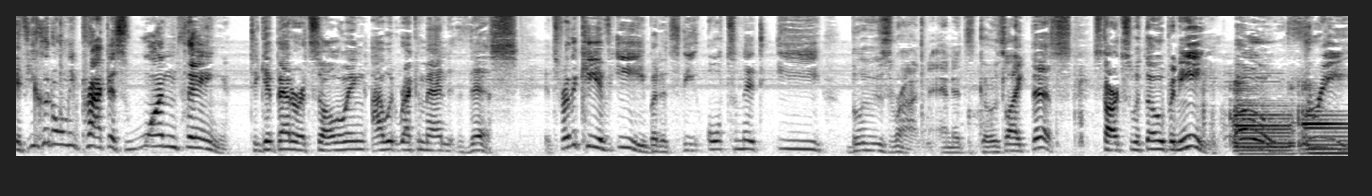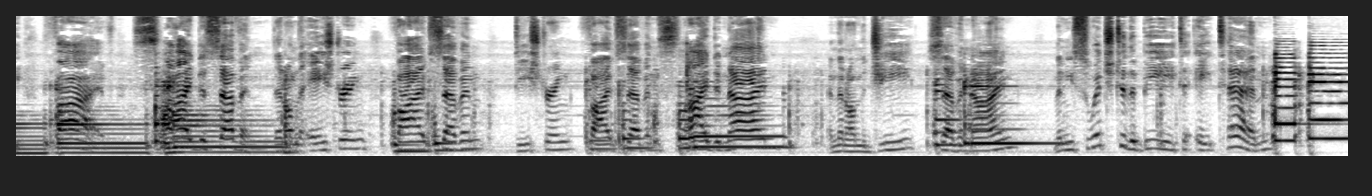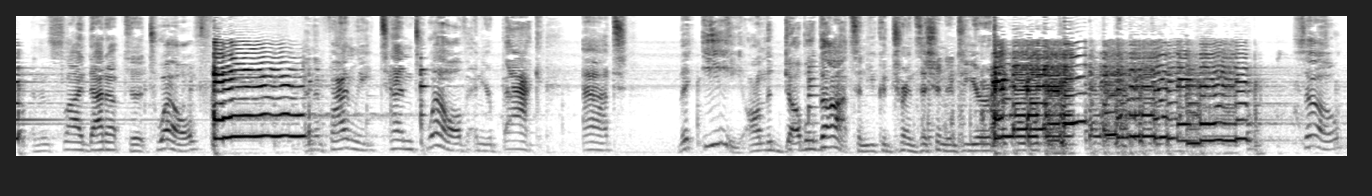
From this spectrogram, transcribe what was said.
If you could only practice one thing to get better at soloing, I would recommend this. It's for the key of E, but it's the ultimate E blues run. And it goes like this. Starts with open E. Oh, three, five, slide to seven. Then on the A string, five, seven, D string, five, seven, slide to nine. And then on the G, seven, nine. Then you switch to the B to eight, ten. And then slide that up to 12. Finally 10, 12, and you're back at the E on the double dots, and you could transition into your. So.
